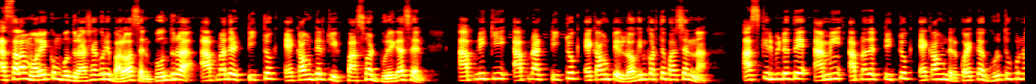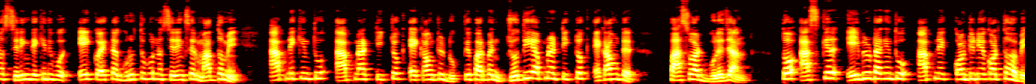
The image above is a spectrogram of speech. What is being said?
আসসালামু আলাইকুম বন্ধুরা, আশা করি ভালো আছেন। বন্ধুরা, আপনাদের টিকটক অ্যাকাউন্টের কি পাসওয়ার্ড ভুলে গেছেন? আপনি কি আপনার টিকটক অ্যাকাউন্টে লগ করতে পারছেন না? আজকের ভিডিওতে আমি আপনাদের টিকটক অ্যাকাউন্টের কয়েকটা গুরুত্বপূর্ণ সেটিং দেখে দিব। এই কয়েকটা গুরুত্বপূর্ণ সেটিংসের মাধ্যমে আপনি কিন্তু আপনার টিকটক অ্যাকাউন্টে ঢুকতে পারবেন। যদি আপনার টিকটক অ্যাকাউন্টের পাসওয়ার্ড ভুলে যান তো আজকের এই ভিডিওটা কিন্তু আপনি কন্টিনিউ করতে হবে।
